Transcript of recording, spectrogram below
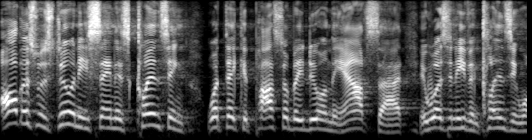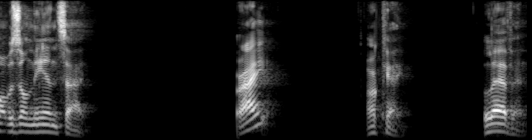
all this was doing, he's saying, is cleansing what they could possibly do on the outside. It wasn't even cleansing what was on the inside. Right? Okay. 11.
